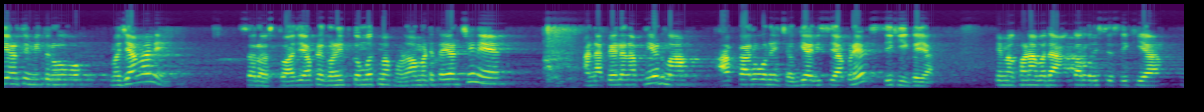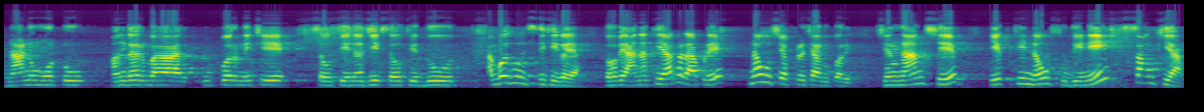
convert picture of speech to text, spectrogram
વિદ્યાર્થી મિત્રો, મજામાં ને? સરસ. તો આજે આપણે ગણિત ગમતમાં ભણવા માટે તૈયાર છીએ ને? આના પહેલાના પિરિયડમાં આકારો અને જગ્યા વિશે આપણે શીખી ગયા. એમાં ઘણા બધા આકારો વિશે શીખ્યા. નાનું, મોટું, અંદર, બહાર, ઉપર, નીચે, સૌથી નજીક, સૌથી દૂર. આ બધું જ શીખી ગયા. તો હવે આનાથી આગળ આપણે નવું ચેપ્ટર ચાલુ કરી, જેનું નામ છે એક થી નવ સુધીની સંખ્યા.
